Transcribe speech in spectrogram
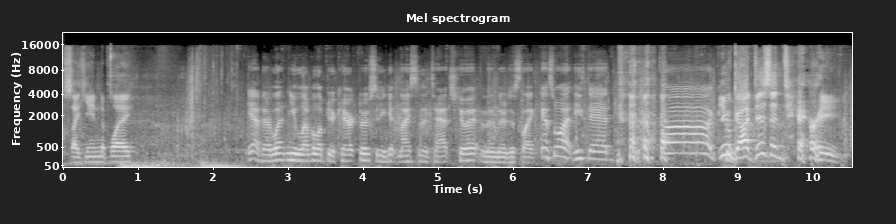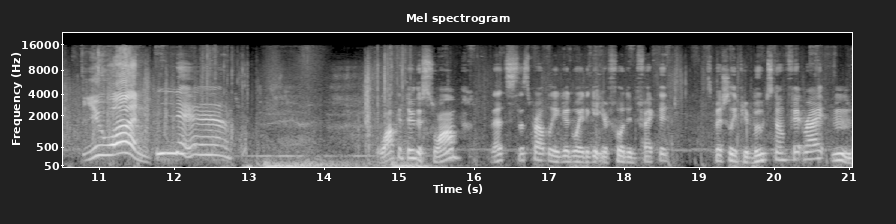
psyche into play. Yeah, they're letting you level up your character so you get nice and attached to it, and then they're just like, guess what? He's dead. Fuck! You got dysentery. You won. No. Walking through the swamp? That's that's probably a good way to get your foot infected. Especially if your boots don't fit right. Hmm,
